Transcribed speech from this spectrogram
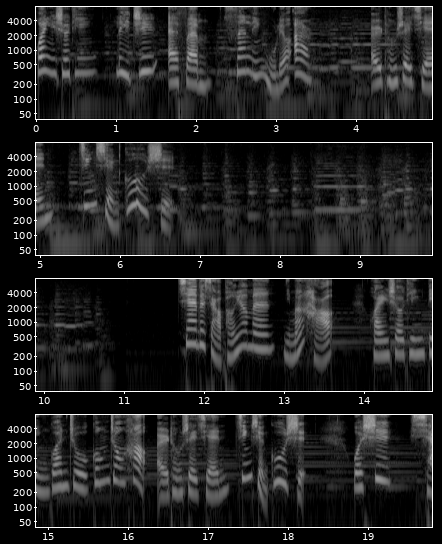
欢迎收听荔枝 FM 三零五六二儿童睡前精选故事。亲爱的小朋友们，你们好，欢迎收听并关注公众号“儿童睡前精选故事”，我是小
